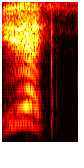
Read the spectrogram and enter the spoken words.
Yes!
